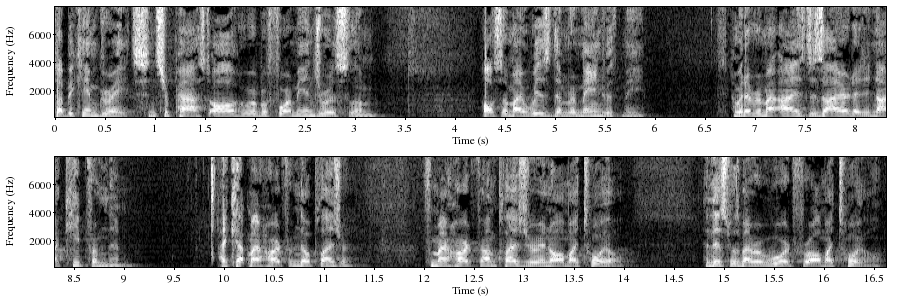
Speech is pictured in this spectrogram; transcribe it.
So I became great and surpassed all who were before me in Jerusalem. Also, my wisdom remained with me. And whatever my eyes desired, I did not keep from them. I kept my heart from no pleasure, for my heart found pleasure in all my toil and this was my reward for all my toil.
